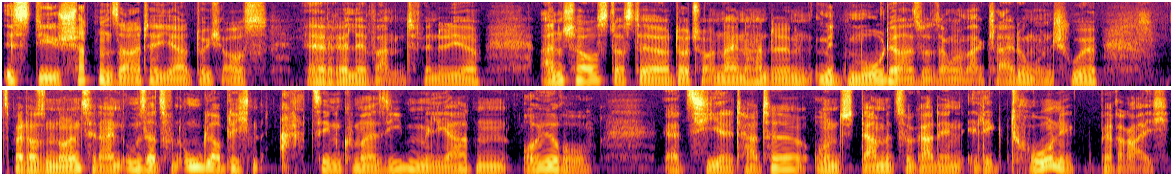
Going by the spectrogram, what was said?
ist die Schattenseite ja durchaus relevant. Wenn du dir anschaust, dass der deutsche Onlinehandel mit Mode, also sagen wir mal Kleidung und Schuhe, 2019 einen Umsatz von unglaublichen 18,7 Milliarden Euro erzielt hatte und damit sogar den Elektronikbereich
